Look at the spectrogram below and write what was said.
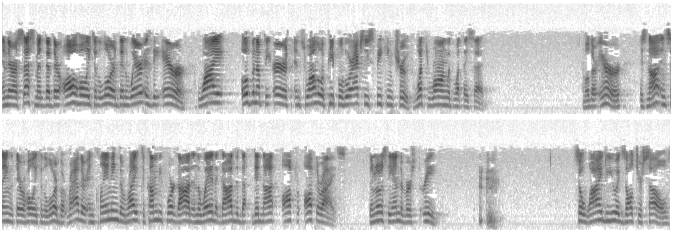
in their assessment that they're all holy to the Lord, then where is the error? Why open up the earth and swallow a people who are actually speaking truth? What's wrong with what they said? Well, their error is not in saying that they were holy to the Lord, but rather in claiming the right to come before God in the way that God did not authorize. So notice the end of verse 3. so why do you exalt yourselves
